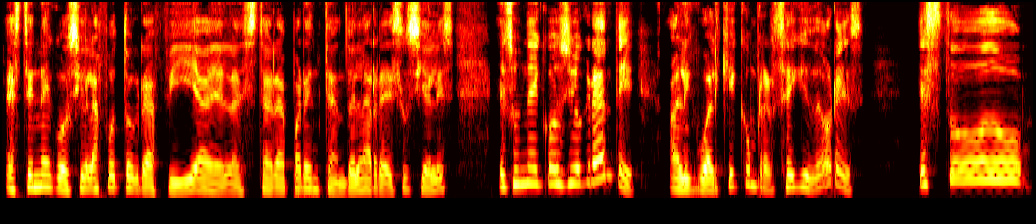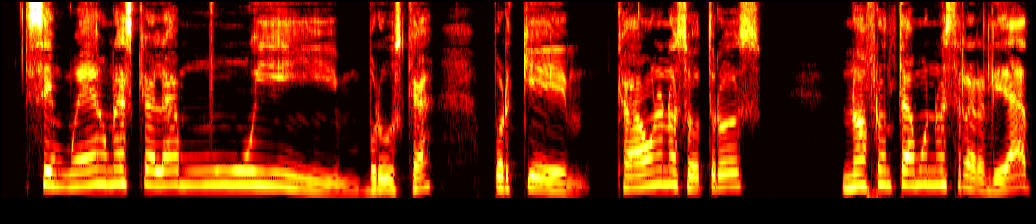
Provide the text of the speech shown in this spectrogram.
este negocio de la fotografía, el estar aparentando en las redes sociales, es un negocio grande, al igual que comprar seguidores. Esto se mueve a una escala muy brusca porque cada uno de nosotros no afrontamos nuestra realidad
